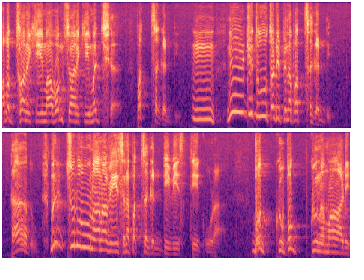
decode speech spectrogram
అబద్ధానికి మా వంశానికి మధ్య పచ్చగడ్డి. నీటితో తడిపిన పచ్చగడ్డి. కాదు మంచులు నాన వేసిన పచ్చగడ్డి వేస్తే కూడా బొగ్గు బొగ్గున మాడి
